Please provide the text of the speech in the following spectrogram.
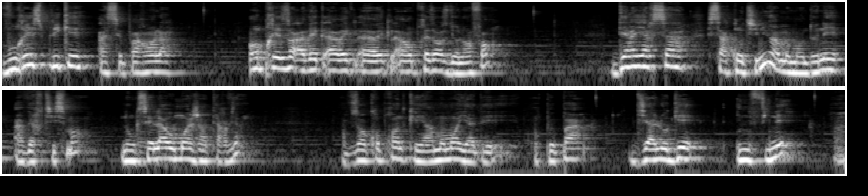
Vous réexpliquez à ces parents-là, en, présent, avec, avec, avec, en présence de l'enfant. Derrière ça, ça continue à un moment donné, avertissement. Donc c'est là où moi j'interviens, en faisant comprendre qu'il y a un moment, il y a des, on ne peut pas dialoguer in fine. Hein.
